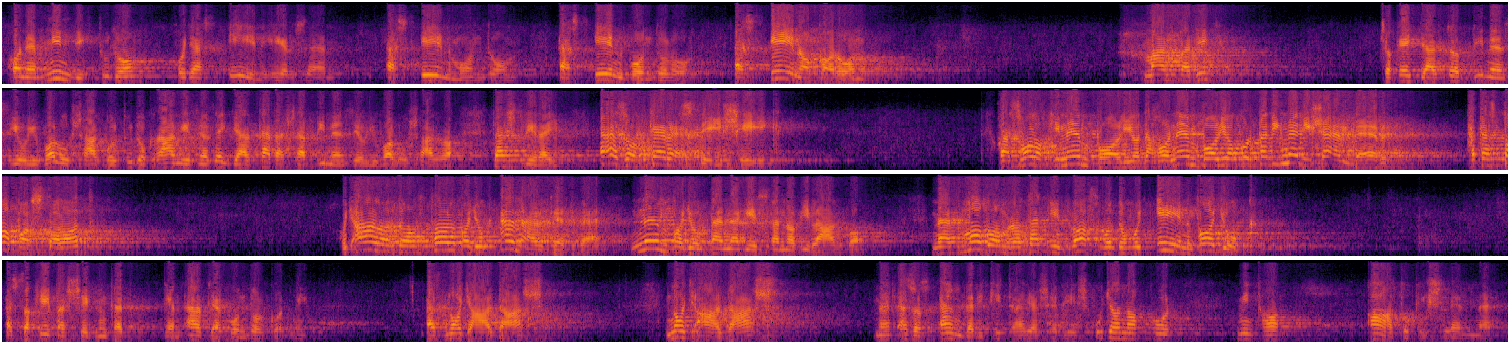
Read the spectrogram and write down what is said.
hanem mindig tudom, hogy ezt én érzem, ezt én mondom, ezt én gondolom, ezt én akarom. Márpedig csak egyel több dimenziójú valóságból tudok ránézni az egyel kevesebb dimenziójú valóságra. Testvéreim, ez a kereszténység. Ha ezt valaki nem vallja, de ha nem vallja, akkor pedig nem is ember. Hát ez tapasztalat, hogy állandóan föl vagyok emelkedve, nem vagyok benne egészen a világban. Mert magamra tekintve azt mondom, hogy én vagyok. Ezt a képességünket én el kell gondolkodni. Ez nagy áldás, nagy áldás, mert ez az emberi kiteljesedés. Ugyanakkor, mintha átok is lenne.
